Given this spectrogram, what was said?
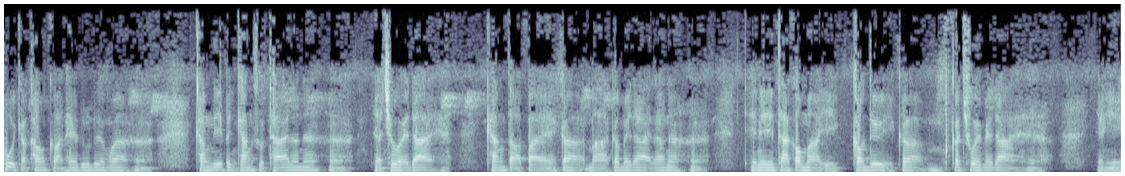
พูดกับเขาก่อนให้รู้เรื่องว่าครั้งนี้เป็นครั้งสุดท้ายแล้วนะจะช่วยได้ ครั้งต่อไปก็มาก็ไม่ได้แล้วนะทีนี้ถ้าเขามาอีกเขาดื้อก็ก็ช่วยไม่ได้อย่างนี้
